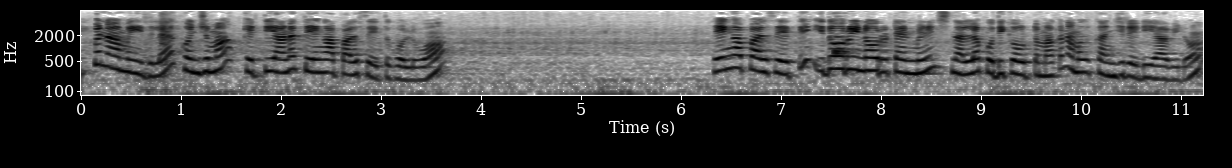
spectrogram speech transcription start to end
இப்போ நாம் இதில் கொஞ்சமாக கெட்டியான தேங்காய் பால் சேர்த்துக்கொள்ளுவோம் தேங்காய் பால் சேர்த்து இது ஒரு இன்னொரு டென் மினிட்ஸ் நல்லா கொதிக்க விட்டோமாக்க நமக்கு கஞ்சி ரெடி ஆகிடும்.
